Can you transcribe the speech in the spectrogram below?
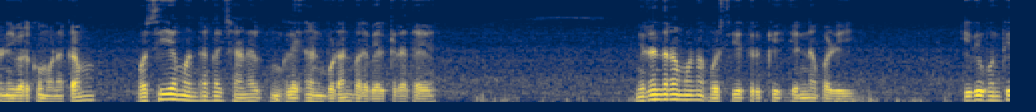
அனைவருக்கும் வணக்கம். வசிய மந்திரங்கள் சேனல் உங்களை அன்புடன் வரவேற்கிறது. நிரந்தரமான வசியத்திற்கு என்ன வழி? இது வந்து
